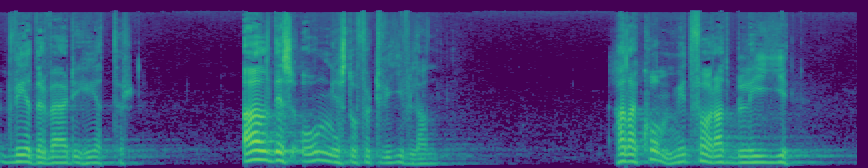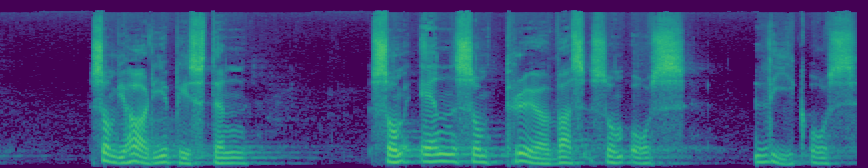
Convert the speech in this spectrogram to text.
vedervärdigheter. All dess ångest och förtvivlan. Han har kommit för att bli som vi hörde i pisten som en som prövas som oss, lik oss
